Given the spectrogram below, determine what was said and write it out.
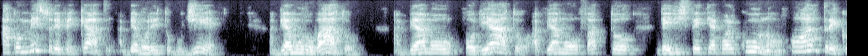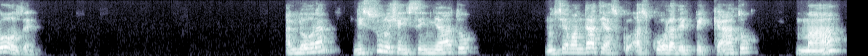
ha commesso dei peccati. Abbiamo detto bugie, abbiamo rubato, abbiamo odiato, abbiamo fatto dei dispetti a qualcuno o altre cose. allora nessuno ci ha insegnato, non siamo andati a, scu a scuola del peccato, ma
